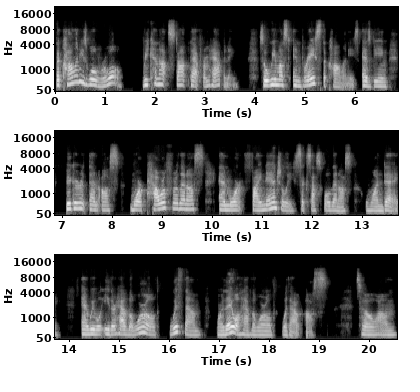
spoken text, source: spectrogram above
the colonies will rule we cannot stop that from happening. So we must embrace the colonies as being bigger than us, more powerful than us, and more financially successful than us one day. And we will either have the world with them or they will have the world without us. So um,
